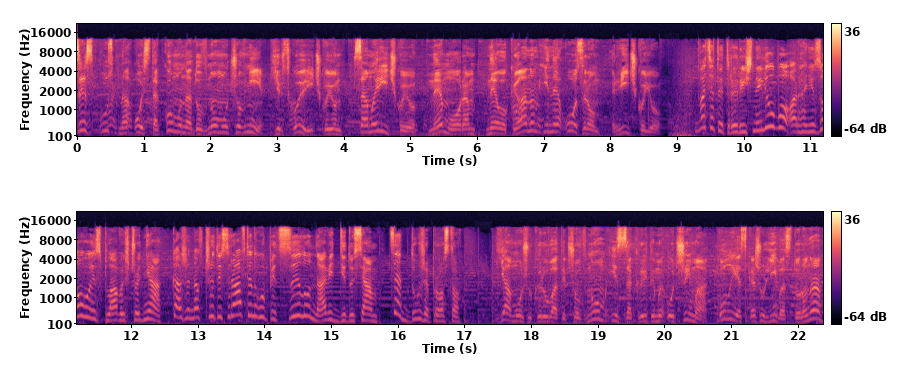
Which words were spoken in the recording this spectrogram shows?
Це спуск на ось такому надувному човні гірською річкою. Саме річкою, не морем, не океаном і не озером. Річкою. 23-річний Любо організовує сплави щодня. Каже, навчитись рафтингу під силу навіть дідусям. Це дуже просто. Я можу керувати човном із закритими очима. Коли я скажу ліва сторона,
